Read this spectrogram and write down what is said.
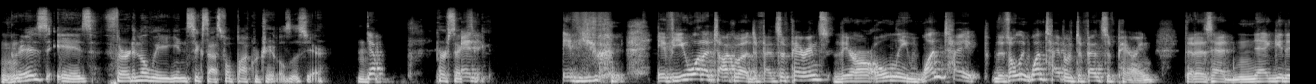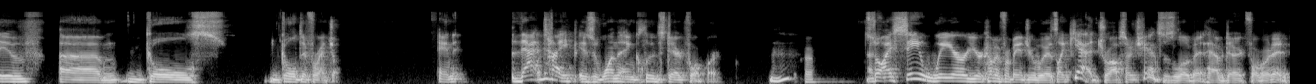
Mm-hmm. Grizz is third in the league in successful puck retrievals this year mm-hmm. Yep. per 60. And if you if you want to talk about defensive pairings, there are only one type. There's only one type of defensive pairing that has had negative um, goals goal differential, and that type is one that includes Derek Forbort. Mm-hmm. Okay. So I see where you're coming from, Andrew. Where it's like, yeah, it drops our chances a little bit to have Derek Forbort in.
